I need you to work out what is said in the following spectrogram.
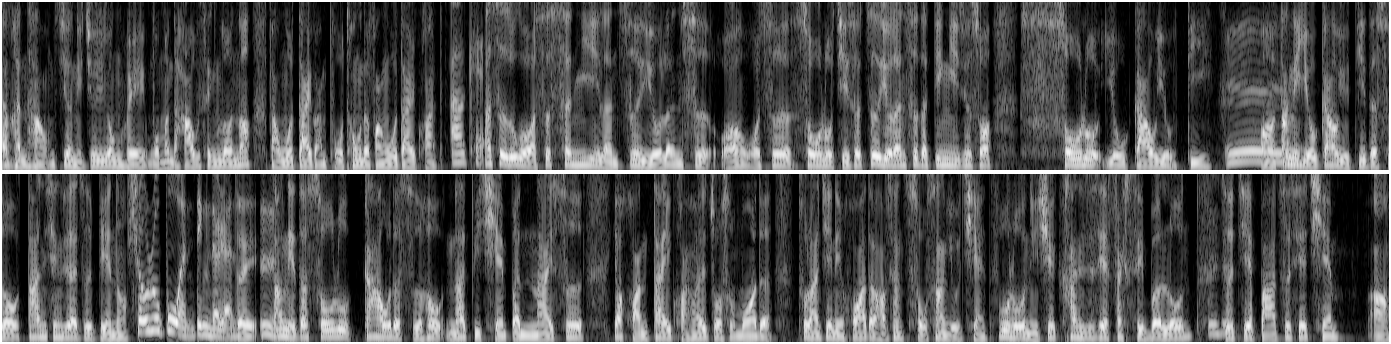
这样很好。就你就用回我们的 housing loan 哦，房屋贷款，普通的房屋贷款。OK，但是如果我是生意人、自由人士，我我是收入，其实自由人士的定义就是说收入有高有低。嗯哦，当你有高有低的时候，担心就在这边哦。收入不稳定的人，对，嗯当你的收入高的时候，那笔钱本来是要还贷款或者做什么的，突然间你花到好像手上有钱，不如你去看这些 flexible loan，、直嗯接把这些钱啊，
